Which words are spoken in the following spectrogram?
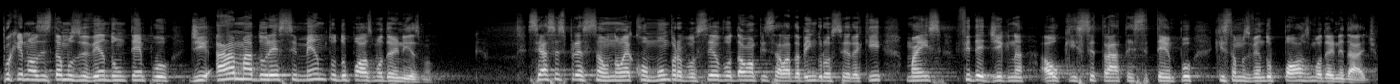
Porque nós estamos vivendo um tempo de amadurecimento do pós-modernismo. Se essa expressão não é comum para você, eu vou dar uma pincelada bem grosseira aqui, mas fidedigna ao que se trata esse tempo que estamos vendo pós-modernidade.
